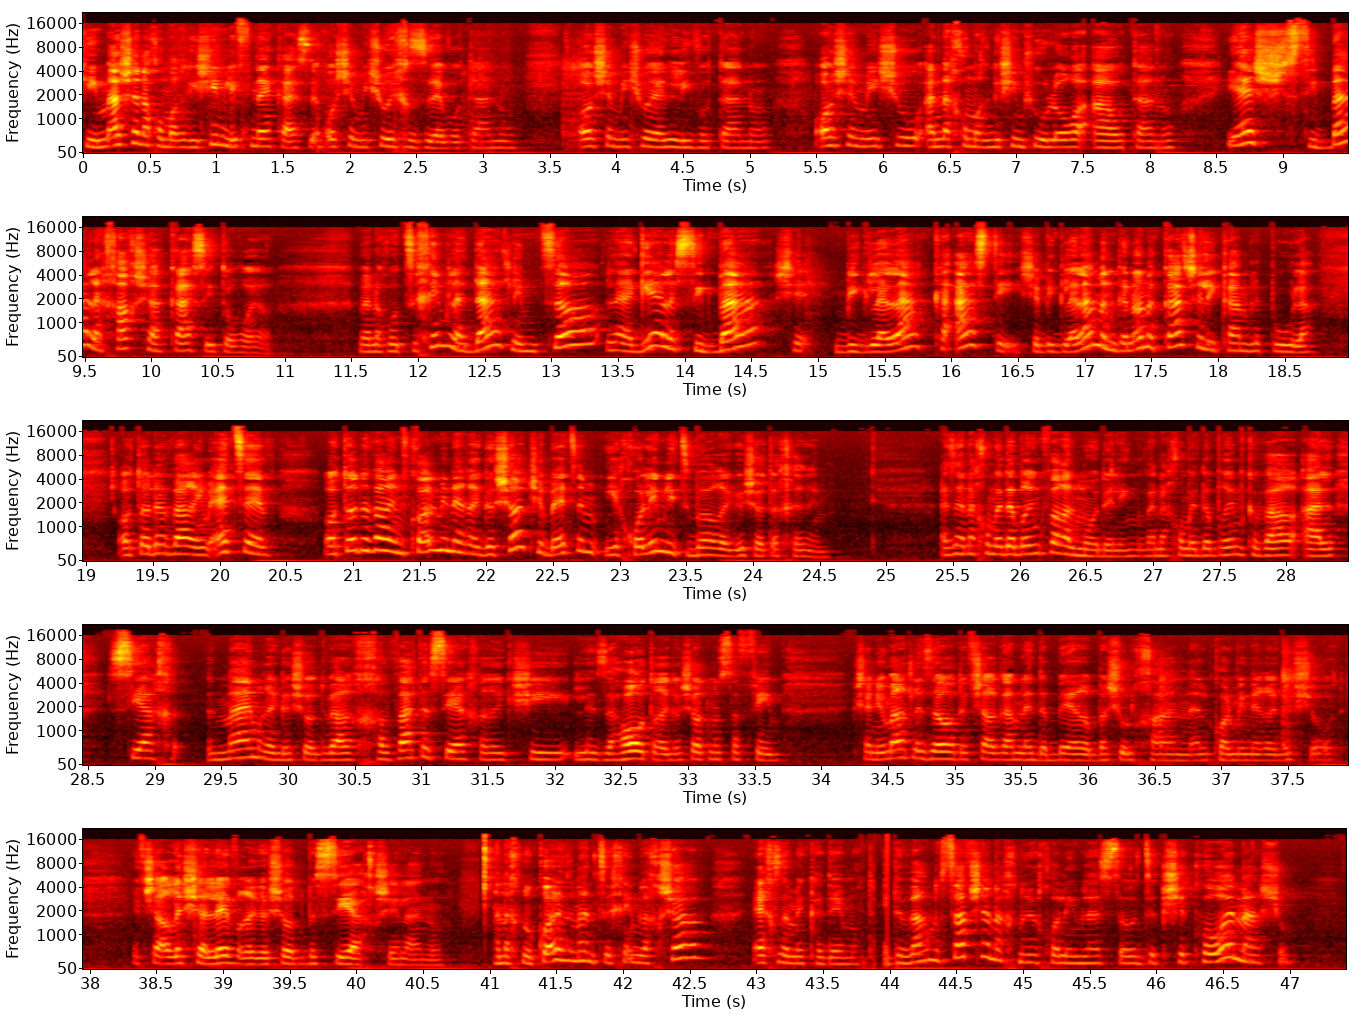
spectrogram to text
כי מה שאנחנו מרגישים לפני כעס זה או שמישהו אכזב אותנו, או שמישהו העליב אותנו, או שמישהו, אנחנו מרגישים שהוא לא ראה אותנו. יש סיבה לכך שהכעס יתעורר. ואנחנו צריכים לדעת למצוא, להגיע לסיבה שבגללה כעסתי, שבגללה מנגנון הכעס שלי קם לפעולה. אותו דבר עם עצב, אותו דבר עם כל מיני רגשות שבעצם יכולים לצבוע רגשות אחרים. אז אנחנו מדברים כבר על modeling, ואנחנו מדברים כבר על שיח, על מה הם רגשות, והרחבת השיח הרגשי, לזהות רגשות נוספים. כשאני אומרת לזהות, אפשר גם לדבר בשולחן על כל מיני רגשות. אפשר לשלב רגשות בשיח שלנו. אנחנו כל הזמן צריכים לחשוב איך זה מקדם אותה. דבר נוסף שאנחנו יכולים לעשות זה כשקורה משהו,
